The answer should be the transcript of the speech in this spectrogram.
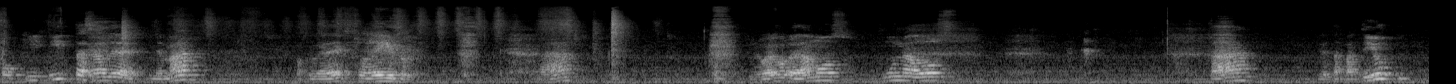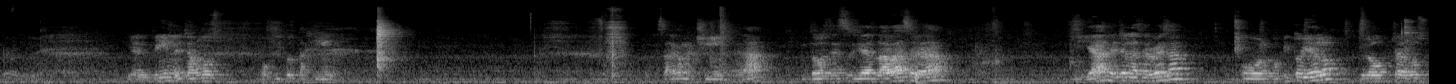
poquitita sal de, de mar. Para que le dé flavor. Luego le damos una dos. De tapatío. Y al fin le echamos poquito tajín. Que salga machín, ¿verdad? Entonces eso ya es la base, ¿verdad? Y ya le echas la cerveza o un poquito de hielo. Y luego echar dos,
